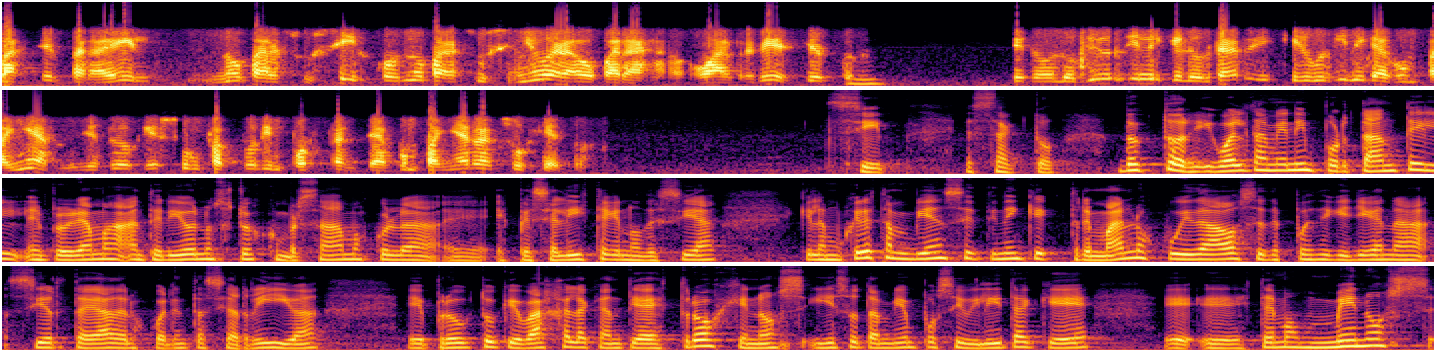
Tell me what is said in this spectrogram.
va a ser para él, no para sus hijos, no para su señora o para o al revés, ¿cierto? Mm. Pero lo que uno tiene que lograr es que uno tiene que acompañarlo. Yo creo que es un factor importante, acompañar al sujeto. Sí, exacto. Doctor, igual también importante, en el programa anterior nosotros conversábamos con la eh, especialista que nos decía que las mujeres también se tienen que extremar los cuidados después de que llegan a cierta edad, de los 40 hacia arriba, eh, producto que baja la cantidad de estrógenos y eso también posibilita que eh, estemos menos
